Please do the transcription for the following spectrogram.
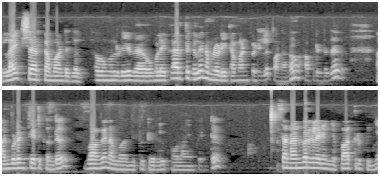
லைக் ஷேர் கமாண்டுகள் உங்களுடைய வே- உங்களுடைய கருத்துக்களை நம்மளுடைய கமெண்ட் பெட்டியில் பண்ணணும் அப்படின்றத அன்புடன் கேட்டுக்கொண்டு வாங்க நம்ம இந்த டுட்டோரியல் போகலாம் அப்படின்ட்டு. சார் நண்பர்களை நீங்கள் பார்த்துருப்பீங்க.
